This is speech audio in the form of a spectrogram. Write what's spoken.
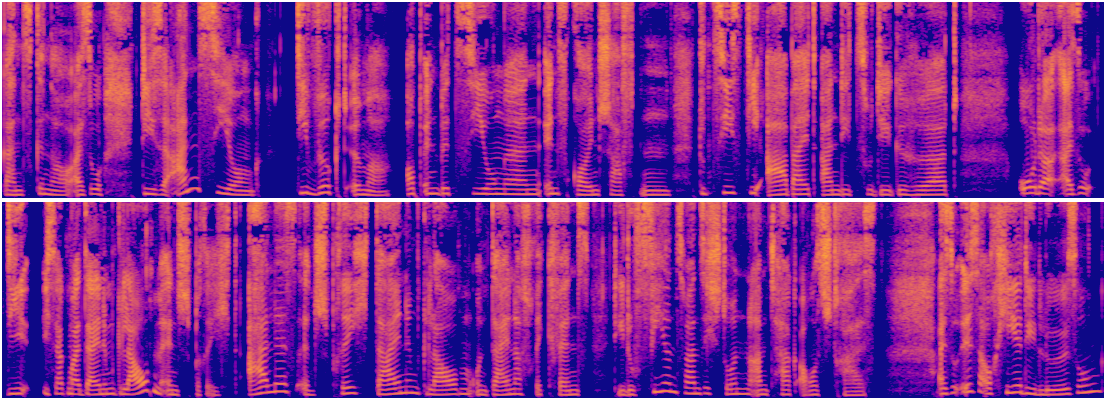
Ganz genau. Also diese Anziehung, die wirkt immer, ob in Beziehungen, in Freundschaften. Du ziehst die Arbeit an, die zu dir gehört oder also die, ich sag mal, deinem Glauben entspricht. Alles entspricht deinem Glauben und deiner Frequenz, die du 24 Stunden am Tag ausstrahlst. Also ist auch hier die Lösung,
